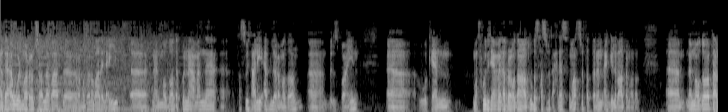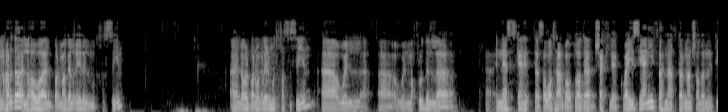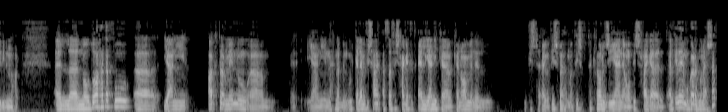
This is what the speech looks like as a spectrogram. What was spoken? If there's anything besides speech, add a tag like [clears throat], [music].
فانا ده أول مرة إن شاء الله بعد رمضان وبعد العيد. آه، إحنا الموضوع ده كنا عملنا آه، تصويت عليه قبل رمضان آه، بأسبوعين. وكان المفروض يتعمل قبل رمضان على طول بس حصلت أحداث في مصر فاضطرينا نأجل لبعد رمضان. الموضوع بتاع النهارده اللي هو البرمجة الغير المتخصصين. اللي هو البرمجة غير المتخصصين وال والمفروض ال- الناس كانت صوتت على الموضوع ده بشكل كويس يعني فإحنا اخترنا إن شاء الله نبتدي بيه النهارده الموضوع هدفه آه، يعني أكتر منه يعني إن إحنا بنقول كلام مفيش حاجة أصلا مفيش حاجة تتقال يعني كنوع من ال مفيش مفيش مفيش تكنولوجي يعني أو مفيش حاجة تتقال كده هي مجرد مناقشة.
